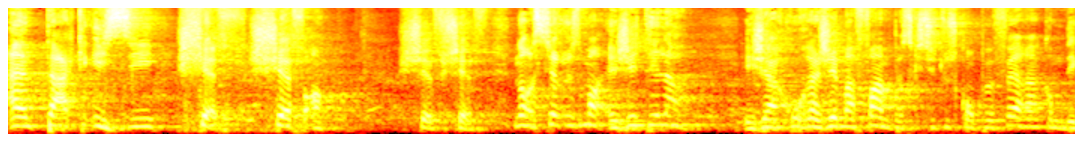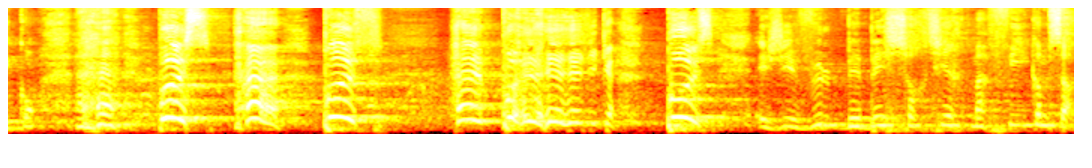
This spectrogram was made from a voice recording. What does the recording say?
Intact ici, chef, chef, hein. chef, chef. Non, sérieusement, j'étais là. Et j'ai encouragé ma femme, parce que c'est tout ce qu'on peut faire, hein, comme des cons. pousse Pousse Pousse Et j'ai vu le bébé sortir ma fille comme ça.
